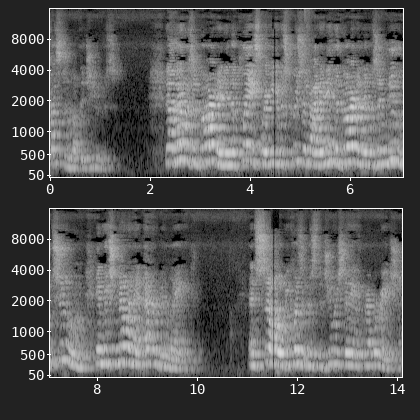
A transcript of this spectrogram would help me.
custom of the Jews. Now there was a garden in the place where he was crucified, and in the garden there was a new tomb in which no one had ever been laid. And so, because it was the Jewish day of preparation,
